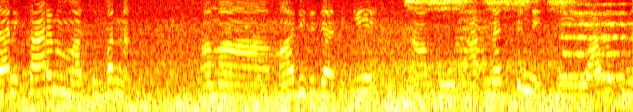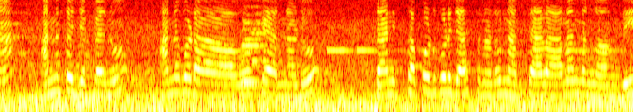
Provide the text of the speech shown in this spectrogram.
దానికి కారణం మా సుబ్బన్న. మా మాదిగ జాతికి నాకు నాకు నచ్చింది ఈ ఆలోచన. అన్నతో చెప్పాను. అన్న కూడా ఓకే అన్నాడు. దానికి సపోర్ట్ కూడా చేస్తున్నాడు. నాకు చాలా ఆనందంగా ఉంది.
